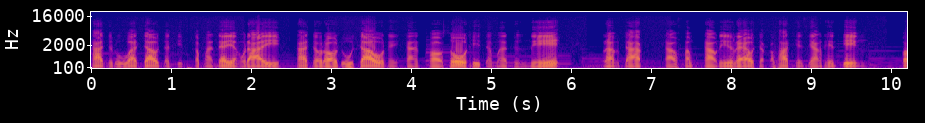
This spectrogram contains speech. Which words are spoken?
ข้าจะรู้ว่าเจ้าจะชินกับมันได้อย่างไร ข้าจะรอดูเจ้าในการต่อสู้ที่จะมาถึงนี้ หลังจากกล่าวคำกล่าวนี้แล้วจักรพรรดิเทียนหยางเทียนจริง ก็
